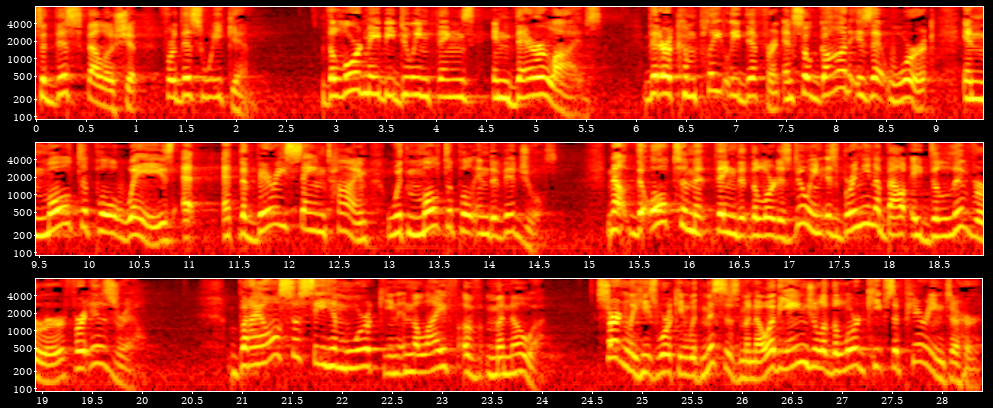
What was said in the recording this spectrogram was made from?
to this fellowship for this weekend, the Lord may be doing things in their lives that are completely different. And so God is at work in multiple ways at, at the very same time with multiple individuals. Now, the ultimate thing that the Lord is doing is bringing about a deliverer for Israel. But I also see him working in the life of Manoah. Certainly, he's working with Mrs. Manoah. The angel of the Lord keeps appearing to her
